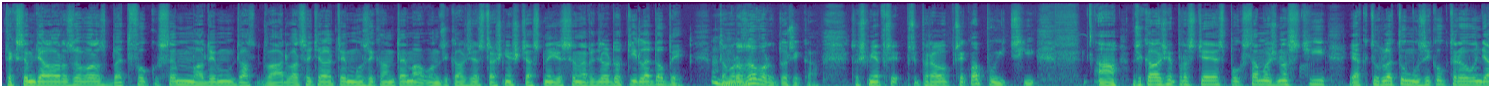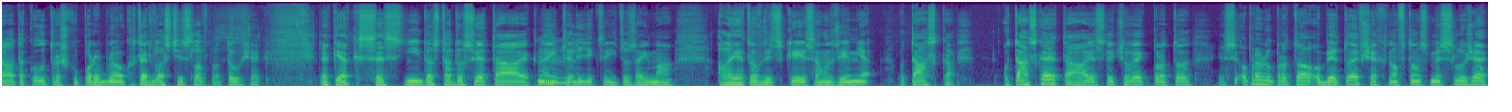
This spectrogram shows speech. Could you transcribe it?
tak jsem dělal rozhovor s Bedfocusem, mladým 22-letým muzikantem a on říkal, že je strašně šťastný, že se narodil do téhle doby. V tom uh-huh. rozhovoru to říká, což mě při, připadalo překvapující. A říkal, že prostě je spousta možností, jak tuhle tu muziku, kterou on dělá takovou trošku podobnou jako ten Vlastislav Patoušek, tak jak se s ní dostat do světa, jak najít ty lidi, kteří to zajímá. Ale je to vždycky samozřejmě otázka. Otázka je ta, jestli člověk proto, jestli opravdu proto obětuje všechno v tom smyslu, že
